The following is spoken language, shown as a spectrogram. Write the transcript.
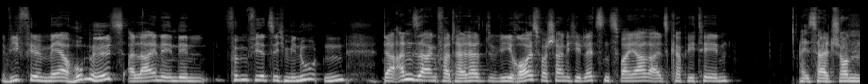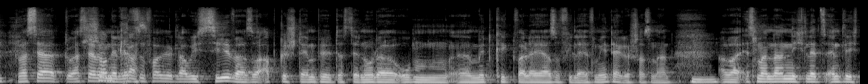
wie viel mehr Hummels alleine in den 45 Minuten da Ansagen verteilt hat, wie Reus wahrscheinlich die letzten zwei Jahre als Kapitän, ist halt schon. Du hast ja, du hast ja in der krass. letzten Folge, glaube ich, Silva so abgestempelt, dass der nur da oben äh, mitkickt, weil er ja so viele Elfmeter geschossen hat. Mhm. Aber ist man dann nicht letztendlich,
